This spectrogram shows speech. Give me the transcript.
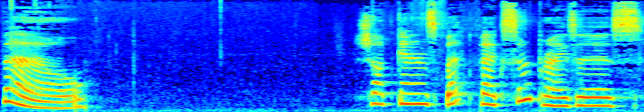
Belle. Shopkins backpack surprises.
